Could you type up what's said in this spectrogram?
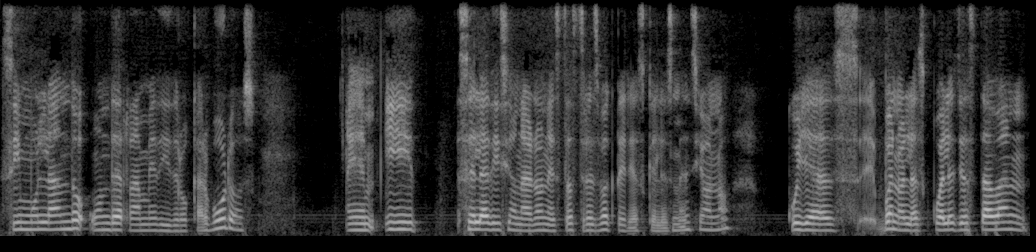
simulando un derrame de hidrocarburos. Em, y se le adicionaron estas tres bacterias que les menciono, cuyas, eh, bueno, las cuales ya estaban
